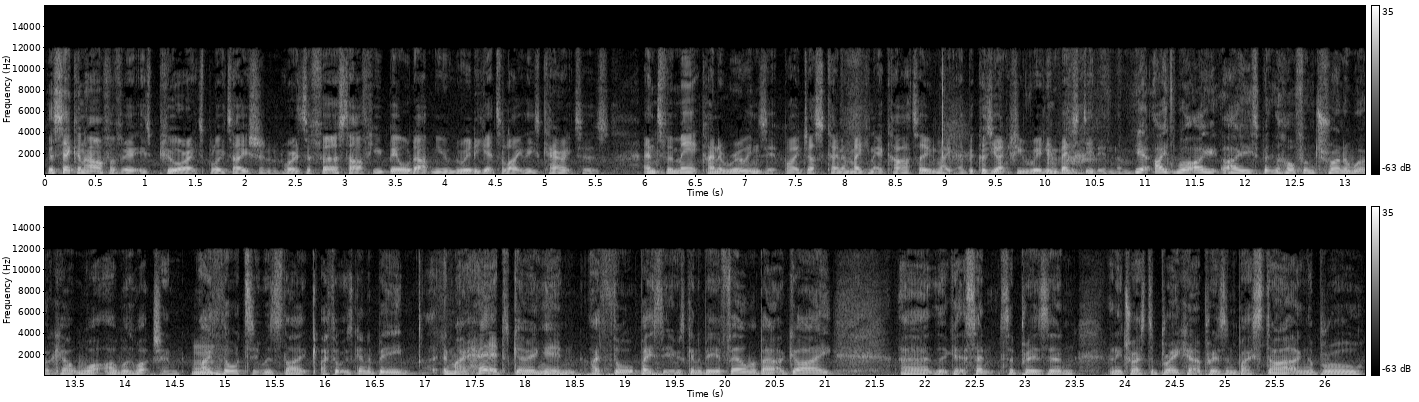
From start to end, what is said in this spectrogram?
The second half of it is pure exploitation, whereas the first half you build up and you really get to like these characters. And for me, it kind of ruins it by just kind of making it a cartoon later because you actually really invested in them. Yeah, I well, I, I spent the whole film trying to work out what I was watching. I Mm. thought it was like I thought it was going to be in my head going in. I thought basically it was going to be a film about a guy. Uh, that gets sent to prison and he tries to break out of prison by starting a brawl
